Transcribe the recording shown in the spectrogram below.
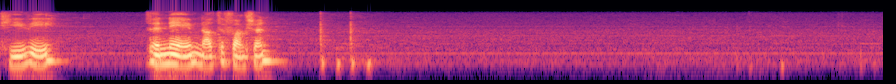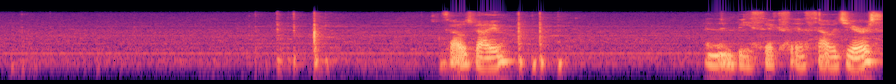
PV, the name, not the function. Salvage value. And then B6 is salvage years.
